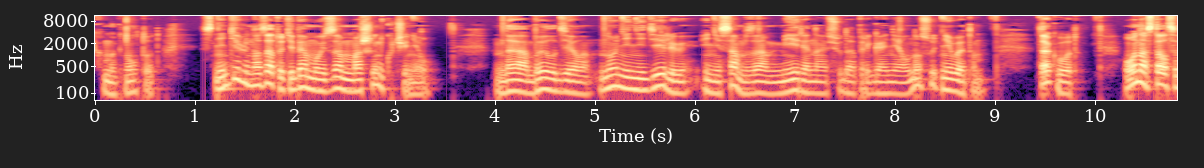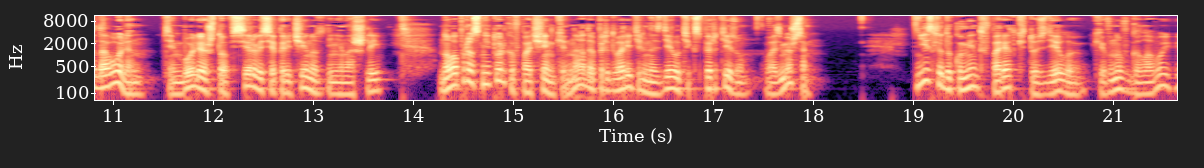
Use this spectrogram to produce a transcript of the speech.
хмыкнул тот. С неделю назад у тебя мой зам машинку чинил. Да, было дело, но не неделю и не сам зам меренно сюда пригонял, но суть не в этом. Так вот, он остался доволен, тем более, что в сервисе причину-то не нашли. Но вопрос не только в починке, надо предварительно сделать экспертизу. Возьмешься? Если документы в порядке, то сделаю, кивнув головой,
